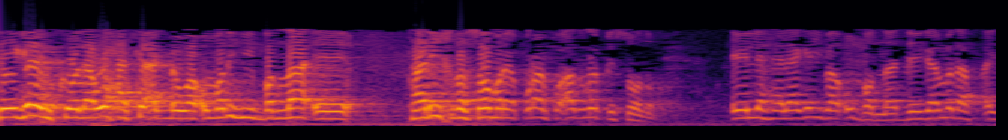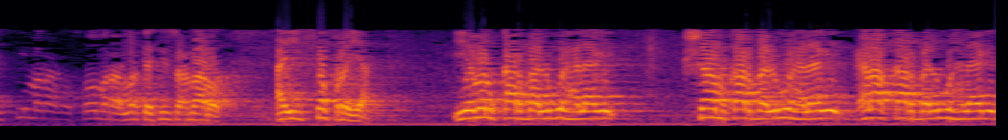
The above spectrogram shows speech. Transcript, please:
deegaankooda waxaa ka agdhowaa ummadihii badnaa ee taariikhda soo maray qur'aanku aada uga qisoodo ee la halaagay baa u badnaa deegaamadaas ay sii maraan oo soo maraan markay sii socdaanoo ay safrayaan. Yeman qaar baa lagu halaagay shaam qaar baa lagu halaagay ciraaq qaar baa lagu halaagay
